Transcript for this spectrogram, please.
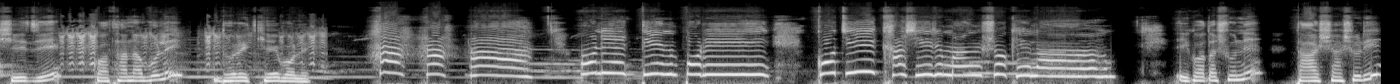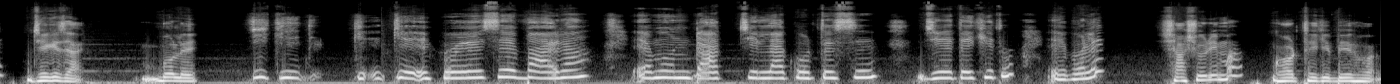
সে যে কথা না বলে ধরে খেয়ে বলে অনেক দিন পরে কচি খাসির মাংস খেলাম। এই কথা শুনে তার শাশুড়ি জেগে যায় বলে কি হয়েছে বাইরা এমন ডাক চিল্লা করতেছে যে দেখি তো। এ বলে, শাশুড়ি মা ঘর থেকে বের হয়।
